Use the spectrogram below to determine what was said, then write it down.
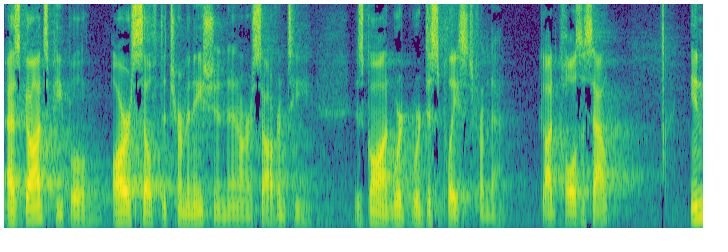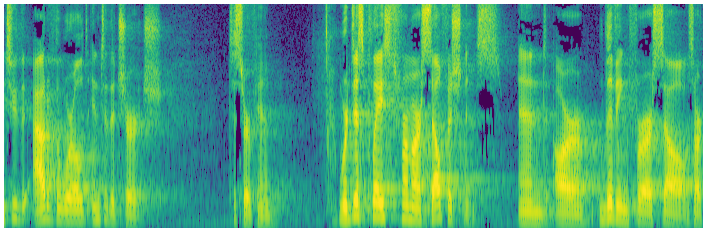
As God's people, our self determination and our sovereignty is gone. We're, we're displaced from that. God calls us out, into the, out of the world, into the church to serve Him. We're displaced from our selfishness and our living for ourselves, our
